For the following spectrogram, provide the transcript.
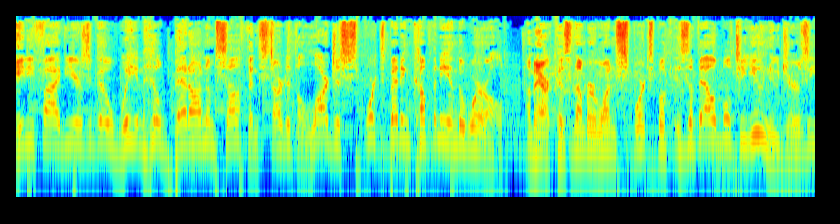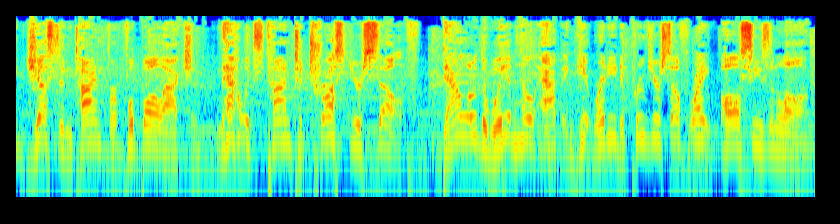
Eighty-five years ago, William Hill bet on himself and started the largest sports betting company in the world. America's number one sports book is available to you, New Jersey, just in time for football action. Now it's time to trust yourself. Download the William Hill app and get ready to prove yourself right all season long.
